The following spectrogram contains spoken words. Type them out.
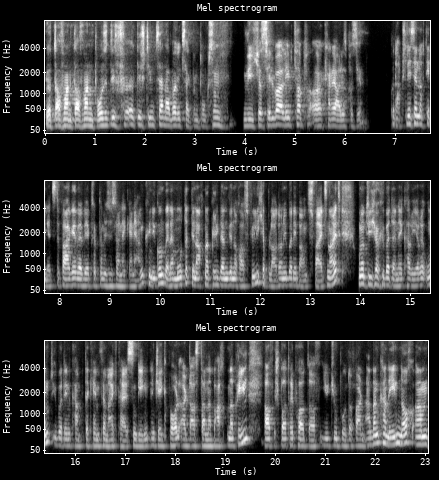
ja, darf, man, darf man positiv äh, gestimmt sein. Aber wie gesagt, beim Boxen, wie ich ja selber erlebt habe, äh, kann ja alles passieren. Gut, abschließend noch die letzte Frage, weil wir gesagt haben, es ist eine kleine Ankündigung, weil am Montag, den 8. April, werden wir noch ausführlicher plaudern über die Bounce Fight Night und natürlich auch über deine Karriere und über den Kampf der Kämpfe Mike Tyson gegen Jake Paul. All das dann am 8. April auf Sportreport, auf YouTube und auf allen anderen Kanälen noch. Ähm,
